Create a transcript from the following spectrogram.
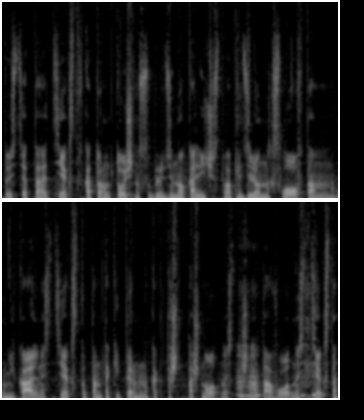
то есть это текст, в котором точно соблюдено количество определенных слов, там уникальность текста, там такие термины, как тошнотность, тошнота, водность текста.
